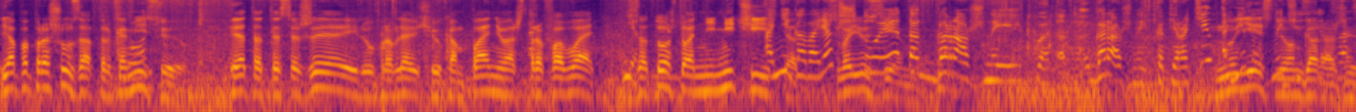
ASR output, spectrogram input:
я попрошу завтра комиссию это ТСЖ или управляющую компанию оштрафовать Нет. за то, что они не чистят Они говорят, свою что землю. это гаражный, этот, гаражный кооператив. Ну, они если он чиститься. гаражный,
